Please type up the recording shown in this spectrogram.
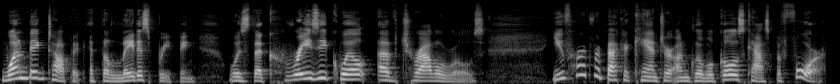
One big topic at the latest briefing was the crazy quilt of travel rules. You've heard Rebecca Kanter on Global Goals Cast before.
